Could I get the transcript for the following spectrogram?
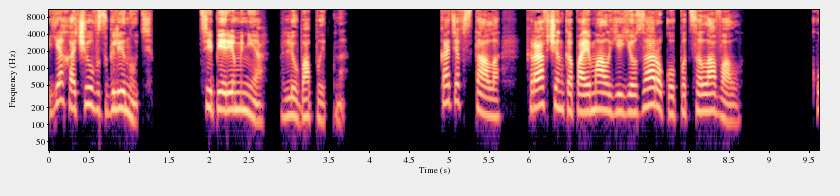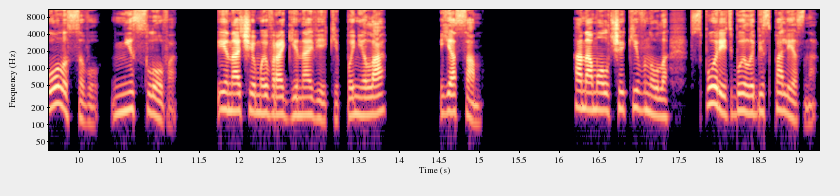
я хочу взглянуть. Теперь и мне любопытно. Катя встала. Кравченко поймал ее за руку, поцеловал. Колосову ни слова. Иначе мы враги навеки, поняла? Я сам. Она молча кивнула. Спорить было бесполезно.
